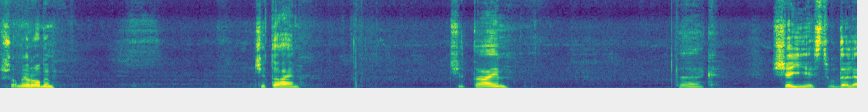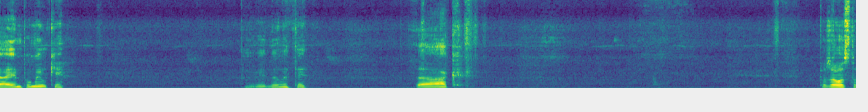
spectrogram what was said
Що ми робимо? Читаємо. Читаємо. Так. Ще є. Удаляємо помилки. Видалити. Так. Пожалуйста,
